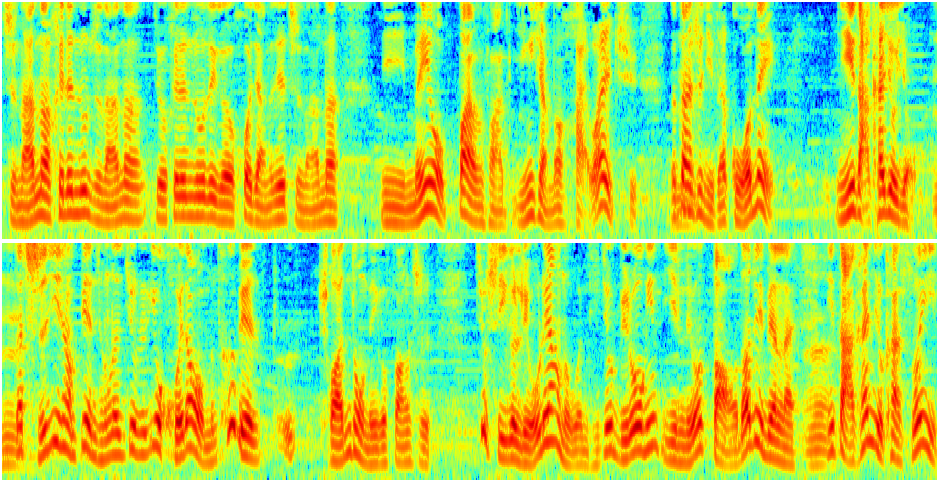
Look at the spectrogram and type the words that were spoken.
指南呢，黑珍珠指南呢，就黑珍珠这个获奖的这些指南呢，你没有办法影响到海外去，那但是你在国内，你一打开就有，嗯。那实际上变成了就是又回到我们特别传统的一个方式，就是一个流量的问题。就比如我给你引流导到这边来，嗯你打开你就看，所以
